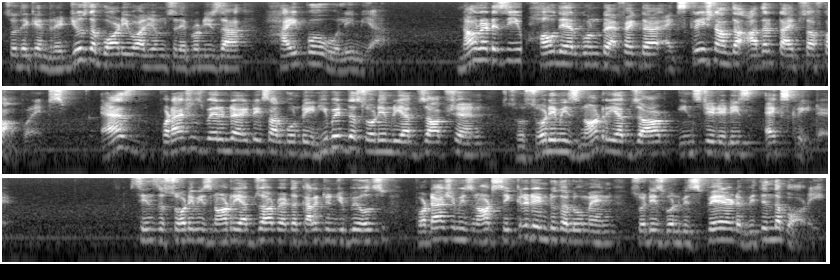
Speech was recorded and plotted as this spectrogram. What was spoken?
So they can reduce the body volume. So they produce the hypovolemia now let us see how they are going to affect the excretion of the other types of components as potassium sparing diuretics are going to inhibit the sodium reabsorption so sodium is not reabsorbed, instead it is excreted. Since the sodium is not reabsorbed at the collecting tubules, potassium is not secreted into the lumen, so it is going to be spared within the body.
